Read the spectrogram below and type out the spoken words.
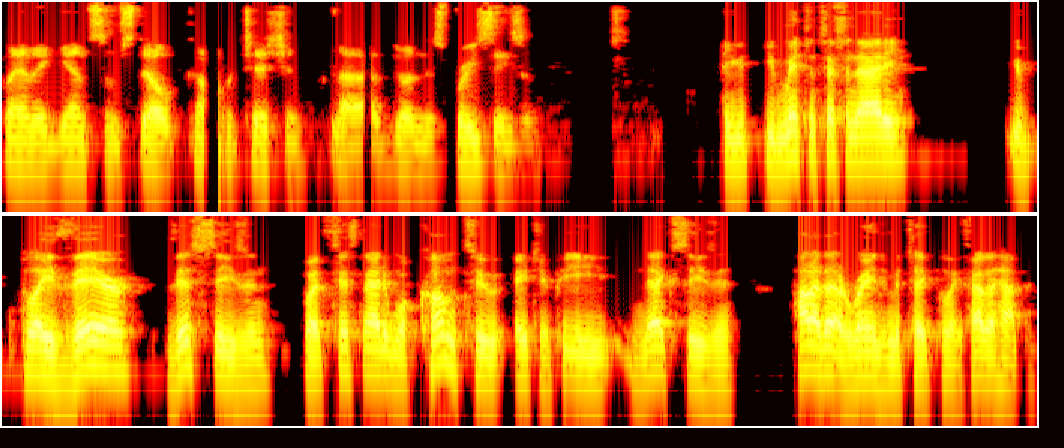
playing against some stealth competition uh, during this preseason. You, you mentioned Cincinnati. You play there this season, but Cincinnati will come to HMPE next season. How did that arrangement take place? How did that happen?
